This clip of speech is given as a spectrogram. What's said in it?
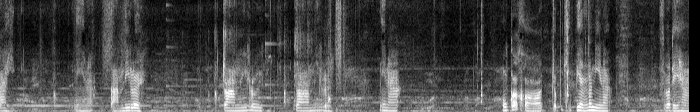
กล้ๆ นี่นะ ตามนี้เลย ตามนี้เลย ตามนี้เลย นี่นะผมก็ขอจบคลิปเพียงเท่านี้นะ สวัสดีฮะ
